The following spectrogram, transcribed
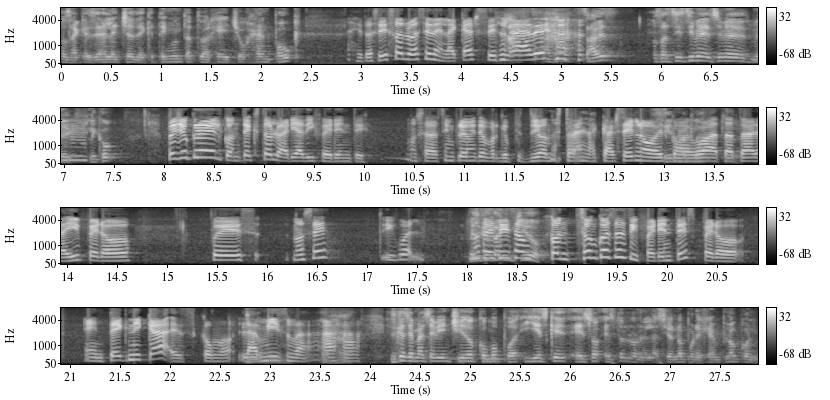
O sea, que sea el hecho de que tenga un tatuaje hecho handpoke, Entonces eso lo hacen en la cárcel. ah, Ajá, ¿sabes? O sea, sí, sí me, sí me, me explico. Pues yo creo que el contexto lo haría diferente. O sea, simplemente porque pues, yo no estaba en la cárcel, no Sí, es como no, me voy claro, a tatuar ahí, pero pues no sé, igual. Es No sé si bien son, con- son cosas diferentes, pero en técnica es como la misma. Ajá. Es que se me hace bien chido cómo... Y es que eso, esto lo relaciono, por ejemplo, con,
